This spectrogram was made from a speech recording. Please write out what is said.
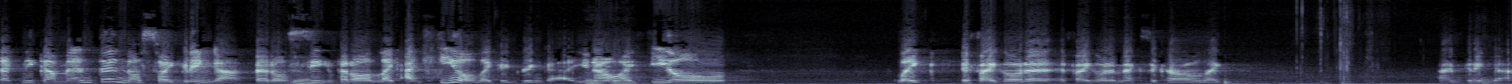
técnicamente no soy gringa, pero Yeah. sí, pero like I feel like a gringa, you know? Okay. I feel like if I go to if I go to Mexico, like I'm gringa,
